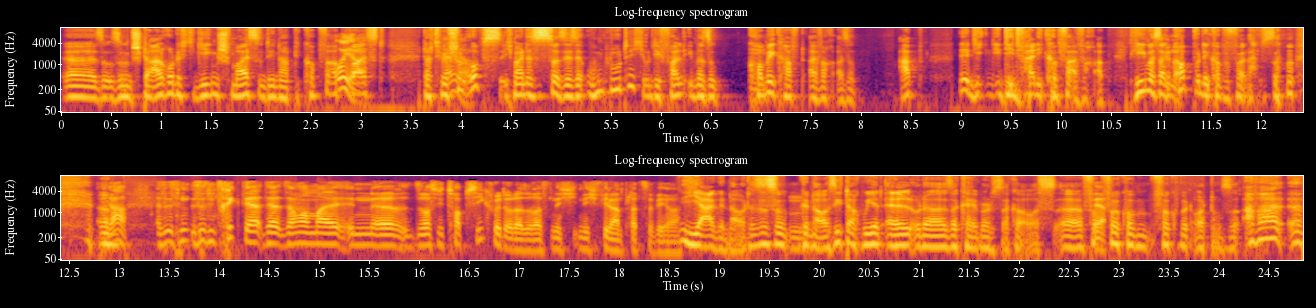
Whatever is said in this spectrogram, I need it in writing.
äh, so, so ein Stahlrohr durch die Gegend schmeißt und den halt die Köpfe abreißt. Oh ja. Dachte ich mir ja, schon, ups, ich meine, das ist zwar sehr, sehr unblutig und die fallen immer so mhm. comichaft einfach, also ab. Die, die, die fallen die Köpfe einfach ab. Die kriegen was an den genau. Kopf und die Köpfe fallen ab. So. Ähm, ja, also es ist, ein, es ist ein Trick, der, der, sagen wir mal, in äh, sowas wie Top Secret oder sowas nicht, nicht viel am Platze wäre. Ja, genau. Das ist so, mhm. genau. Sieht nach Weird L oder Zaka Abrams Sucker aus. Äh, voll, ja. vollkommen, vollkommen in Ordnung so. Aber äh,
